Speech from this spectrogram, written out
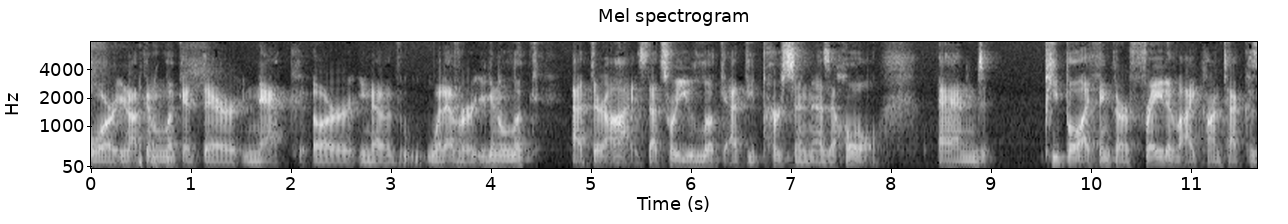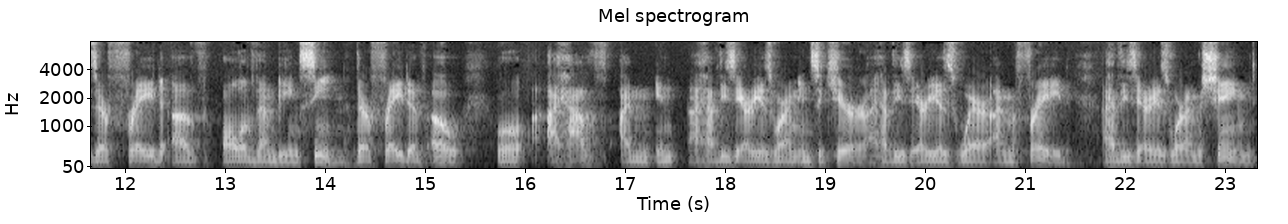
or you're not going to look at their neck or you know whatever. You're going to look at their eyes. That's where you look at the person as a whole. And people, I think, are afraid of eye contact because they're afraid of all of them being seen. They're afraid of oh well i have i'm in i have these areas where i'm insecure. I have these areas where i'm afraid. I have these areas where i'm ashamed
